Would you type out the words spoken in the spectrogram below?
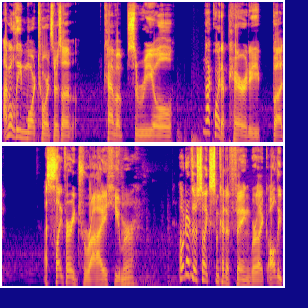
I'm gonna lean more towards there's a kind of a surreal, not quite a parody, but a slight very dry humor. I wonder if there's like some kind of thing where like all the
